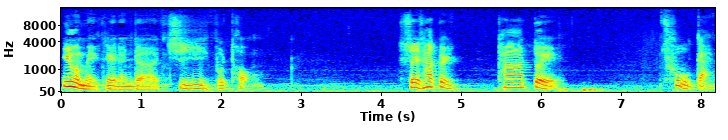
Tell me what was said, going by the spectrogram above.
因为每个人的记忆不同，所以他对他对触感，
